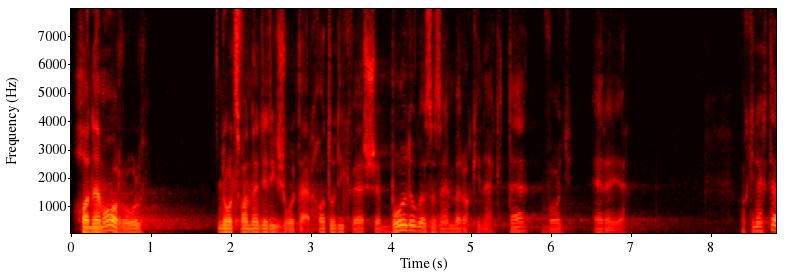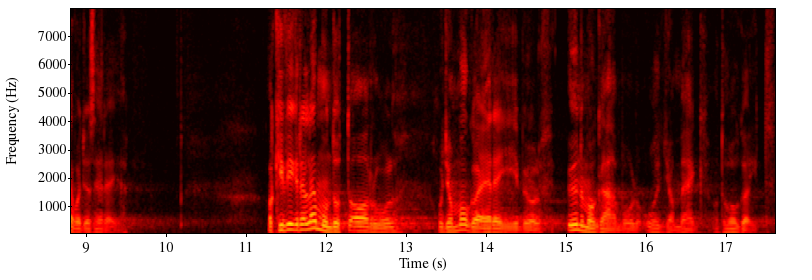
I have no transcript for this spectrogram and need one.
hanem arról, 84. Zsoltár 6. verse, boldog az az ember, akinek te vagy ereje. Akinek te vagy az ereje. Aki végre lemondott arról, hogy a maga erejéből, önmagából oldja meg a dolgait.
